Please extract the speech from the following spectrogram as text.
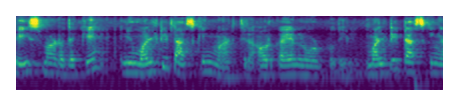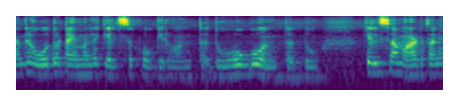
ಫೇಸ್ ಮಾಡೋದಕ್ಕೆ ನೀವು ಮಲ್ಟಿ ಟಾಸ್ಕಿಂಗ್ ಮಾಡ್ತೀರಾ. ಅವ್ರ ಕೈಯಲ್ಲಿ ನೋಡ್ಬೋದು ಇಲ್ಲಿ. ಮಲ್ಟಿ ಟಾಸ್ಕಿಂಗ್ ಅಂದರೆ ಓದೋ ಟೈಮಲ್ಲೇ ಕೆಲಸಕ್ಕೆ ಹೋಗಿರುವಂಥದ್ದು ಹೋಗುವಂಥದ್ದು ಕೆಲಸ ಮಾಡ್ತಾನೆ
